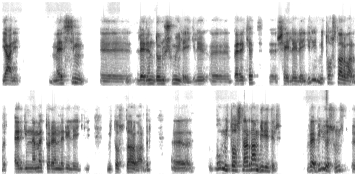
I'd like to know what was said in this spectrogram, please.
Yani mevsimlerin dönüşümüyle ilgili e, bereket e, şeyleriyle ilgili mitoslar vardır. Erginleme törenleriyle ilgili mitoslar vardır. E, bu mitoslardan biridir. Ve biliyorsunuz e,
